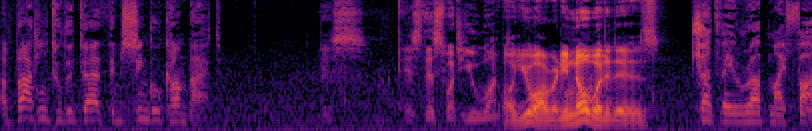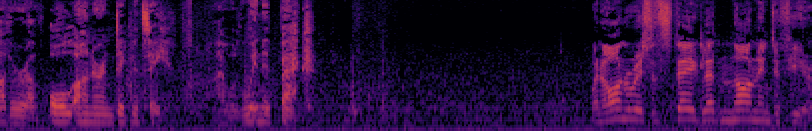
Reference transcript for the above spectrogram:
A battle to the death in single combat. Is... is this what you want? Oh, you already know what it is. Kjotve robbed my father of all honor and dignity. I will win it back. When honor is at stake, let none interfere.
